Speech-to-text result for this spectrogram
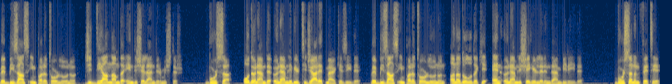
ve Bizans İmparatorluğunu ciddi anlamda endişelendirmiştir. Bursa, o dönemde önemli bir ticaret merkeziydi ve Bizans İmparatorluğu'nun Anadolu'daki en önemli şehirlerinden biriydi. Bursa'nın fethi,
